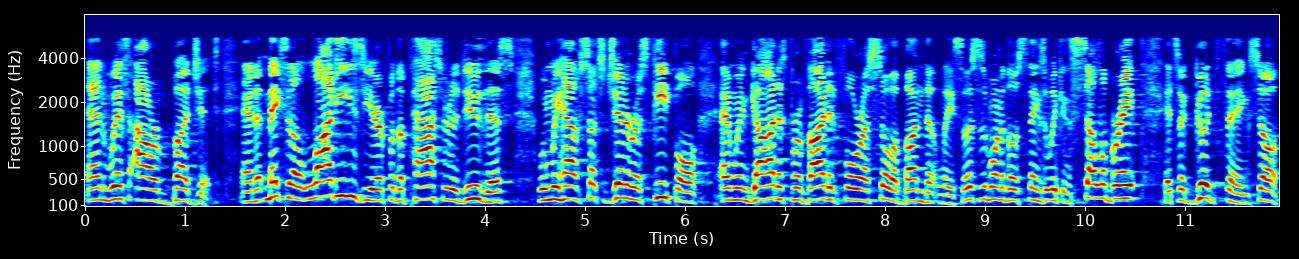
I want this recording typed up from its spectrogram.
and with our budget. And it makes it a lot easier for the pastor to do this when we have such generous people and when God has provided for us so abundantly. So this is one of those things that we can celebrate. It's a good thing. So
